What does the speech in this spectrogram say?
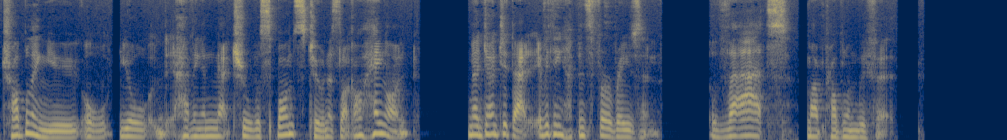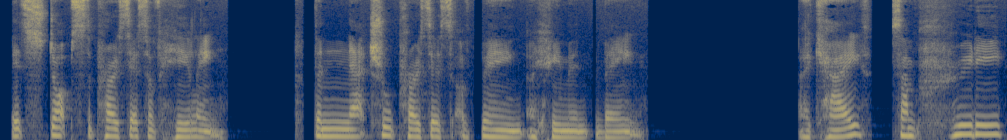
troubling you or you're having a natural response to. And it's like, oh, hang on. No, don't do that. Everything happens for a reason. That's my problem with it. It stops the process of healing, the natural process of being a human being. Okay, some pretty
